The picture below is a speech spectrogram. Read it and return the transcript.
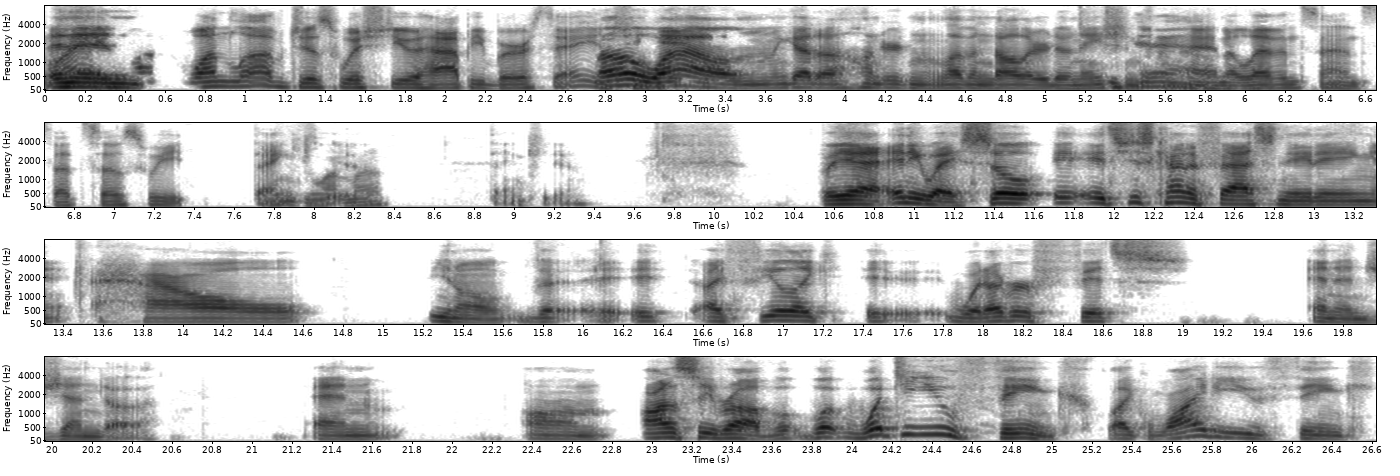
and then one love just wished you a happy birthday oh wow. And we got a hundred and eleven dollar donation yeah and 11 cents. That's so sweet. Thank, thank you, you. thank you. But yeah anyway so it, it's just kind of fascinating how you know the it, i feel like it, whatever fits an agenda. And um honestly rob what what do you think? Like why do you think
